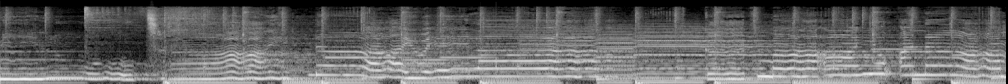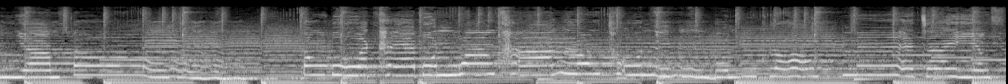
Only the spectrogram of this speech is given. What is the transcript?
มีลูกชายได้เวลา เกิดมาอายุอานามยามต้อง ต้องบวชแผ่บุญวางฐานลงทุนบุญครอง แม่ใจยังไฟ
